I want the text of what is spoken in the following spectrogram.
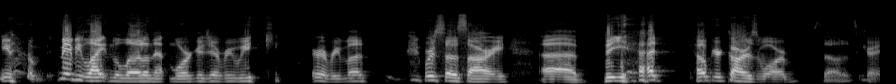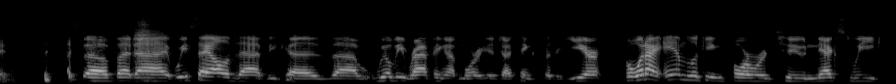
You know, maybe lighten the load on that mortgage every week or every month. We're so sorry. Uh, but yeah, hope your car's warm. So that's great. So, but uh, we say all of that because uh, we'll be wrapping up mortgage, I think, for the year. But what I am looking forward to next week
